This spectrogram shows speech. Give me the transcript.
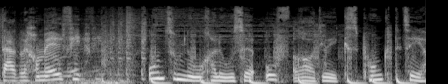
Täglich am 11. Uhr und zum Nachhören auf radiox.ch.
